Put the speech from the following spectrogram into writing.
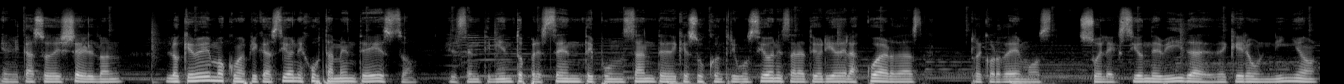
En el caso de Sheldon, lo que vemos como explicación es justamente eso, el sentimiento presente y punzante de que sus contribuciones a la teoría de las cuerdas, recordemos, su elección de vida desde que era un niño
